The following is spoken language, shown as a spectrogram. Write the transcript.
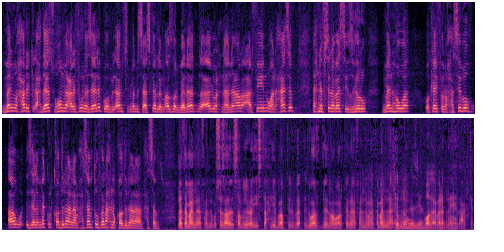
من يحرك الأحداث وهم يعرفون ذلك وبالأمس المجلس العسكري لما أصدر بيانات قالوا إحنا عارفين وهنحاسب إحنا نفسنا بس يظهروا من هو وكيف نحاسبه أو إذا لم يكن قادرين على محاسبته فنحن قادرين على محاسبته. نتمنى يا فندم أستاذ عادل صبري رئيس تحرير بوابه الف- الوفد نورتنا يا فندم ونتمنى إنه جزيلاً. وضع بلدنا يهدى عن كده.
